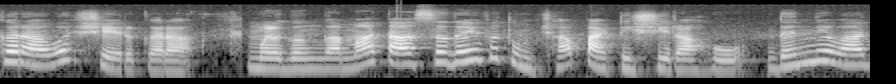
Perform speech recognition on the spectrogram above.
करा व शेअर करा. मळगंगा माता सदैव तुमच्या पाठीशी राहो. धन्यवाद.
